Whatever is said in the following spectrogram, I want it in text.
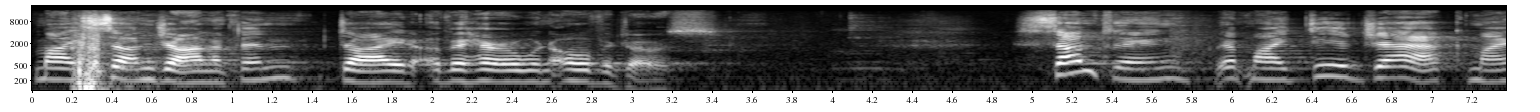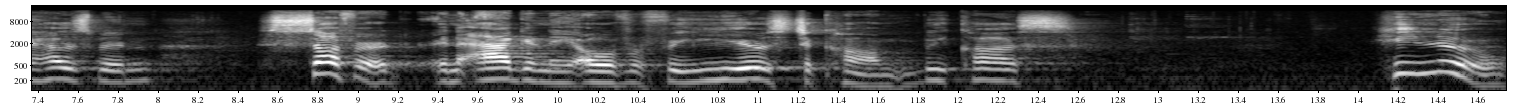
My son, Jonathan, died of a heroin overdose. Something that my dear Jack, my husband, suffered in agony over for years to come because he knew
